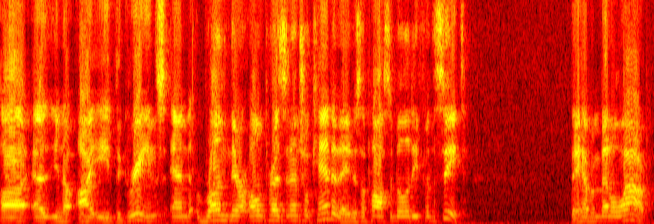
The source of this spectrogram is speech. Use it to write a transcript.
uh, as, you know, i.e. the Greens, and run their own presidential candidate as a possibility for the seat? They haven't been allowed.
